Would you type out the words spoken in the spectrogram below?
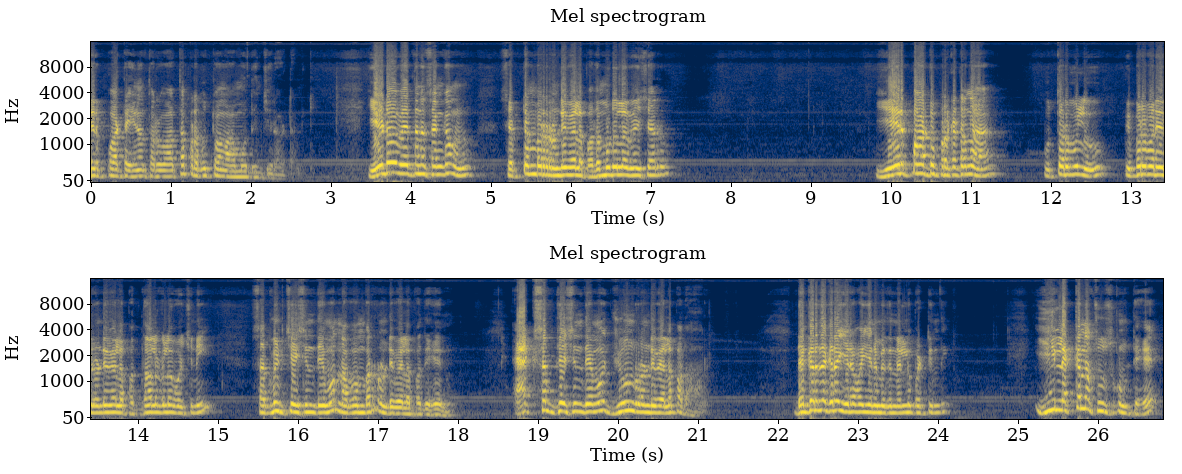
ఏర్పాటైన తర్వాత ప్రభుత్వం ఆమోదించి రావటానికి ఏడో వేతన సంఘం సెప్టెంబర్ రెండు వేల పదమూడులో వేశారు. ఏర్పాటు ప్రకటన ఉత్తర్వులు ఫిబ్రవరి రెండు వేల పద్నాలుగులో వచ్చినాయి. సబ్మిట్ చేసిందేమో నవంబర్ రెండు వేల పదిహేను. యాక్సెప్ట్ చేసిందేమో జూన్ రెండు వేల పదహారు. దగ్గర దగ్గర ఇరవై ఎనిమిది నెలలు పట్టింది. ఈ లెక్కన చూసుకుంటే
